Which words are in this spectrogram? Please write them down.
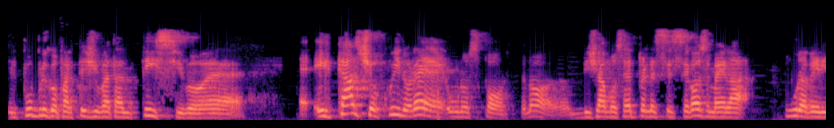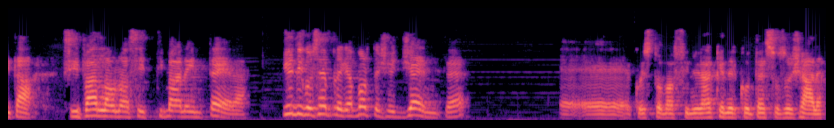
il pubblico partecipa tantissimo. è- è- il calcio qui non è uno sport, no? Diciamo sempre le stesse cose, ma è la pura verità. Si parla una settimana intera. Io dico sempre che a volte c'è gente, eh, questo va a finire anche nel contesto sociale,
